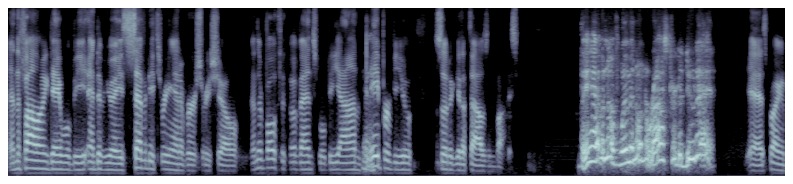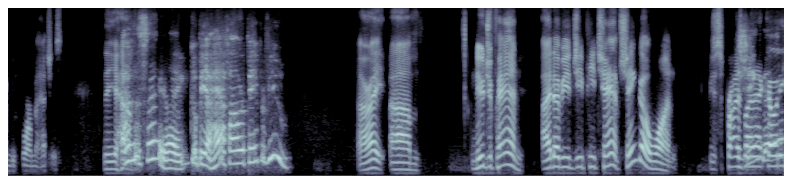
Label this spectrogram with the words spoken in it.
And the following day will be NWA's 73 anniversary show. And they're both events will be on Yeah. pay per view. So to get a thousand buys. They have enough women on the roster to do that. Yeah, it's probably gonna be four matches. The I uh, was just saying, like, could be a half hour pay per view. all right, um, New Japan IWGP champ Shingo won. You surprised by that, Cody?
